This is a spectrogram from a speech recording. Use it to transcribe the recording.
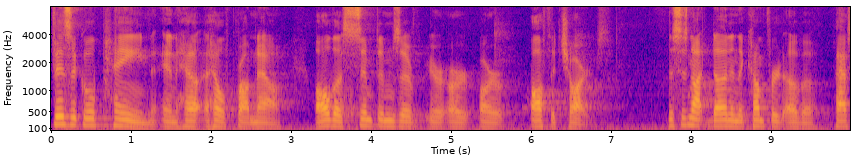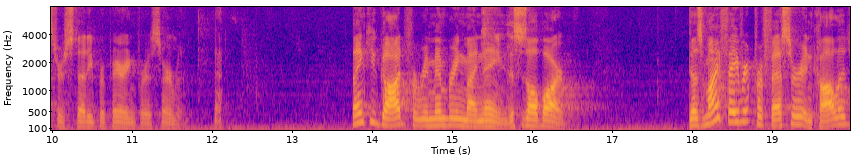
physical pain and he- health problem now. All the symptoms are, are, are off the charts. This is not done in the comfort of a pastor's study preparing for a sermon. Thank you, God, for remembering my name. This is all Barb. Does my favorite professor in college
